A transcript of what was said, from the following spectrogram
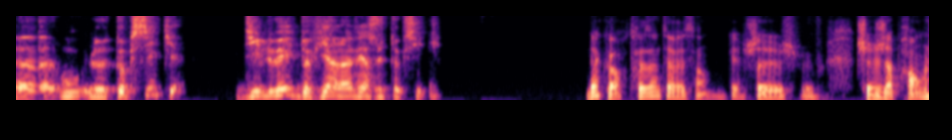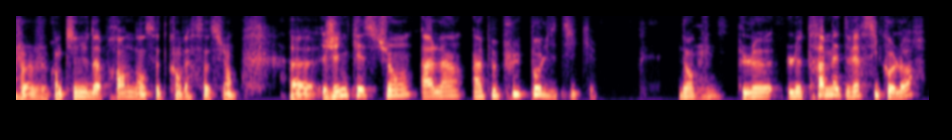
euh, où le toxique dilué devient l'inverse du toxique. D'accord, très intéressant. J'apprends, je, continue d'apprendre dans cette conversation. Euh, j'ai une question, Alain, un peu plus politique. Donc, mmh. le, le tramètre versicolore,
